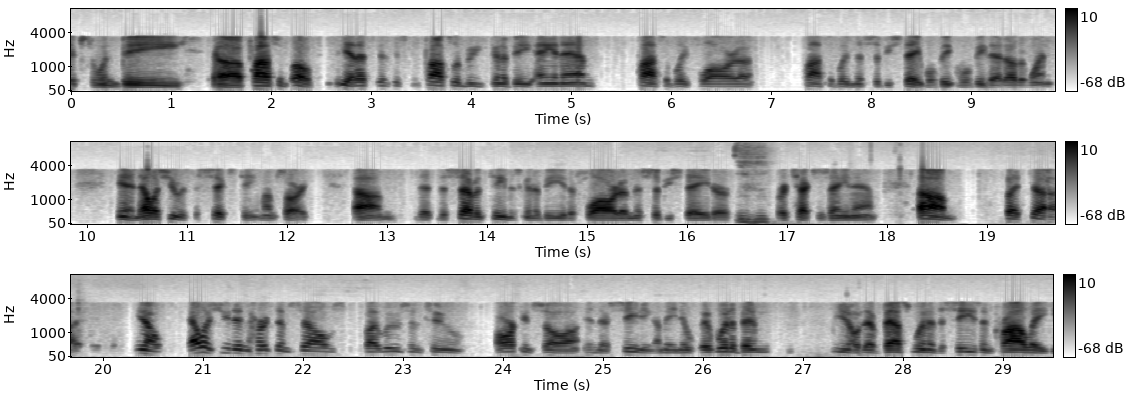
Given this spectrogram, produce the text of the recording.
sixth one be? Uh, possible. Oh, yeah, that's it's possibly going to be A and M, possibly Florida, possibly Mississippi State will be will be that other one. And LSU is the sixth team. I'm sorry. Um, the the seventh team is going to be either Florida, Mississippi State, or or Texas A and M. Um, but uh, you know, LSU didn't hurt themselves by losing to Arkansas in their seeding. I mean, it, it would have been, you know, their best win of the season, probably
